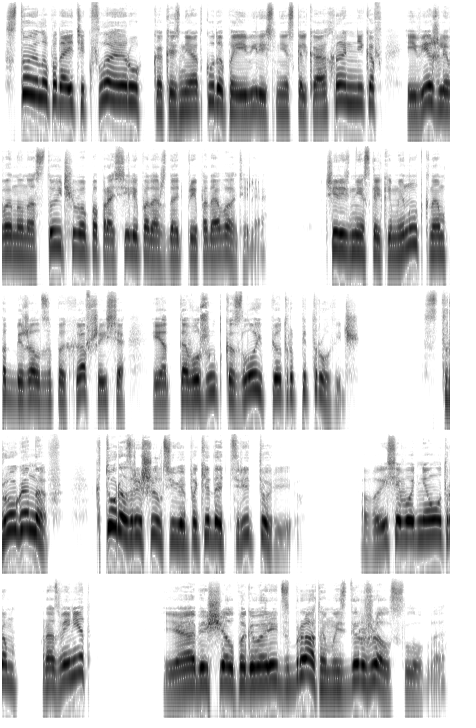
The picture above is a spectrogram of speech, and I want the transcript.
Стоило подойти к флайеру, как из ниоткуда появились несколько охранников и вежливо, но настойчиво попросили подождать преподавателя. Через несколько минут к нам подбежал запыхавшийся и оттого жутко злой Петр Петрович. «Строганов, кто разрешил тебе покидать территорию?» «Вы сегодня утром, разве нет?» «Я обещал поговорить с братом и сдержал слово.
